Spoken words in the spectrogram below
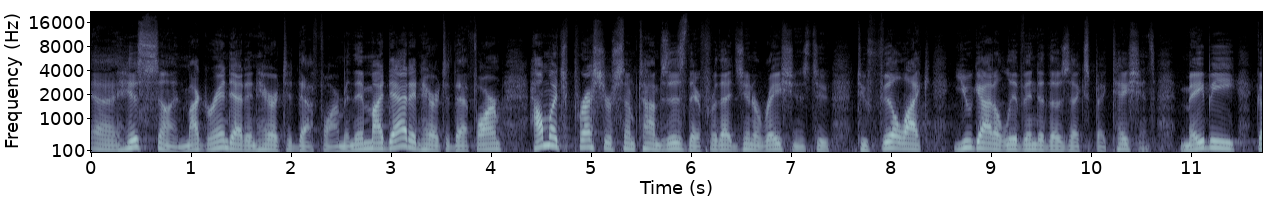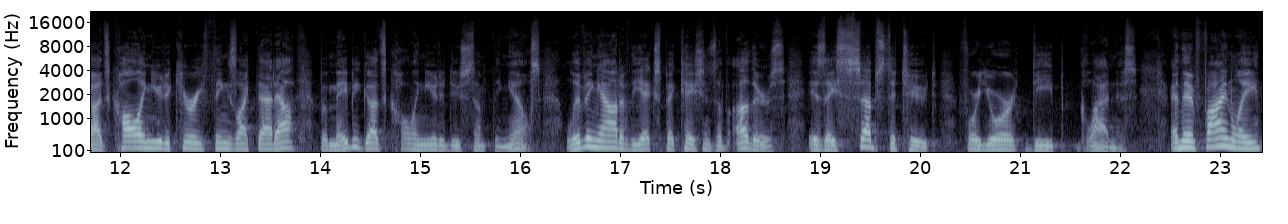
uh, his son, my granddad, inherited that farm, and then my dad inherited that farm. How much pressure sometimes is there for that generations to, to feel like you got to live into those expectations? Maybe God's calling you to carry things like that out, but maybe God's calling you to do something else. Living out of the expectations of others is a substitute for your deep gladness. And then finally,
